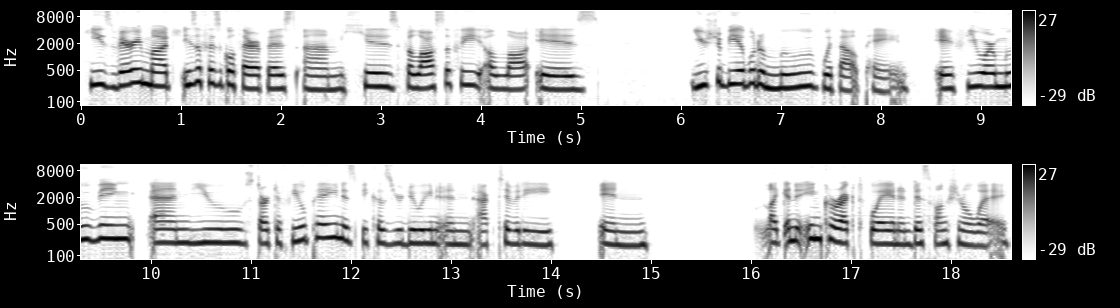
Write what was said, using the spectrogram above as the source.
he's very much he's a physical therapist. Um, his philosophy a lot is you should be able to move without pain. If you are moving and you start to feel pain, it's because you're doing an activity in like an incorrect way in a dysfunctional way.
